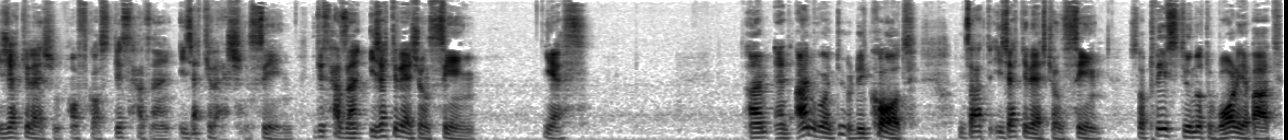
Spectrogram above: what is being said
ejaculation. Of course, this has an ejaculation scene. This has an ejaculation scene. Yes. I'm, and I'm going to record that ejaculation scene. So please do not worry about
